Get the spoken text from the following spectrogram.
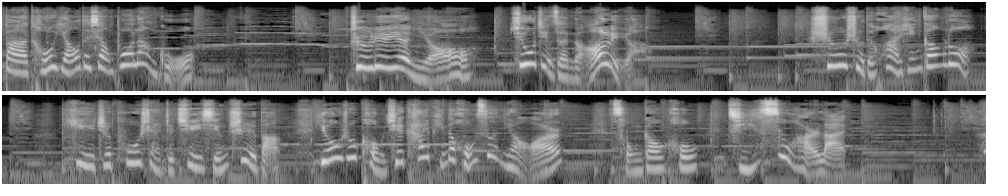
把头摇得像拨浪鼓。这烈焰鸟究竟在哪里呀？叔叔的话音刚落，一只扑闪着巨型翅膀、犹如孔雀开屏的红色鸟儿从高空急速而来。啊，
